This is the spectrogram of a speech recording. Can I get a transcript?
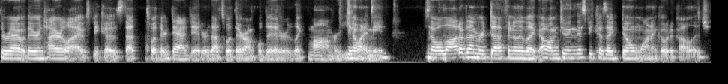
throughout their entire lives because that's what their dad did or that's what their uncle did or like mom or you know what I mean. So a lot of them are definitely like, oh, I'm doing this because I don't want to go to college.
